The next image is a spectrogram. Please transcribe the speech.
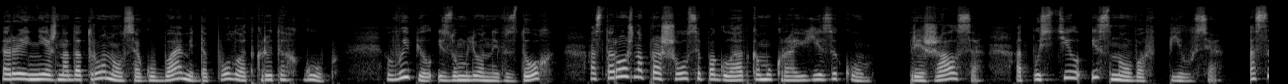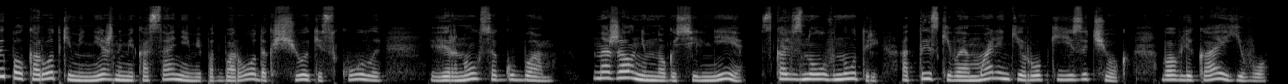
Рэй нежно дотронулся губами до полуоткрытых губ, выпил изумленный вздох, осторожно прошелся по гладкому краю языком, Прижался, отпустил и снова впился. Осыпал короткими нежными касаниями подбородок, щеки, скулы, вернулся к губам. Нажал немного сильнее, скользнул внутрь, отыскивая маленький робкий язычок, вовлекая его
